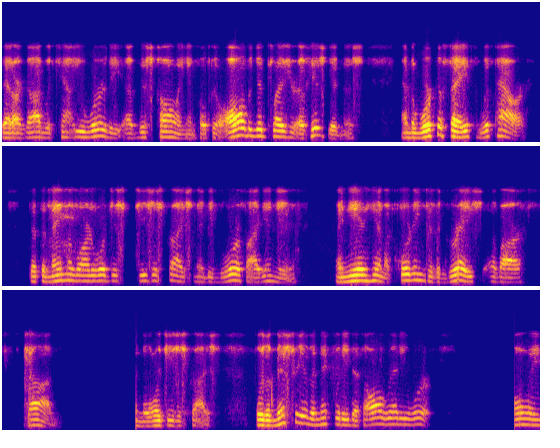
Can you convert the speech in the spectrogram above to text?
that our God would count you worthy of this calling and fulfill all the good pleasure of his goodness and the work of faith with power, that the name of our Lord Jesus Christ may be glorified in you, and ye in him according to the grace of our God and the Lord Jesus Christ for the mystery of iniquity doth already work. Only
